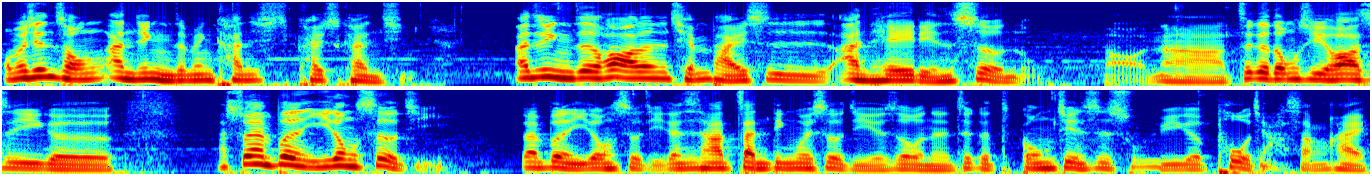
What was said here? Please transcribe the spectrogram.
我们先从暗精灵这边看开始看起。暗精灵这话呢，前排是暗黑连射弩。好，那这个东西的话是一个，它虽然不能移动射击，虽然不能移动射击，但是它站定位射击的时候呢，这个弓箭是属于一个破甲伤害，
